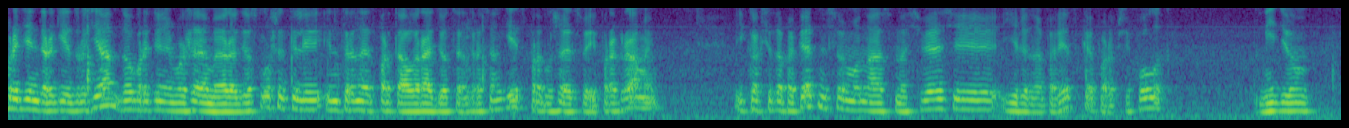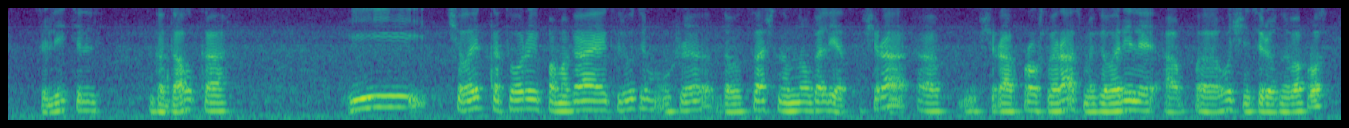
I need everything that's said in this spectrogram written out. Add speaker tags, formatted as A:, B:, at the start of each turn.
A: Добрый день, дорогие друзья, добрый день, уважаемые радиослушатели. Интернет-портал радиоцентра Сангейтс продолжает свои программы. И, как всегда, по пятницам у нас на связи Елена Порецкая, парапсихолог, медиум, целитель, гадалка и человек, который помогает людям уже достаточно много лет. Вчера, э, вчера в прошлый раз мы говорили об э, очень серьезный вопрос –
